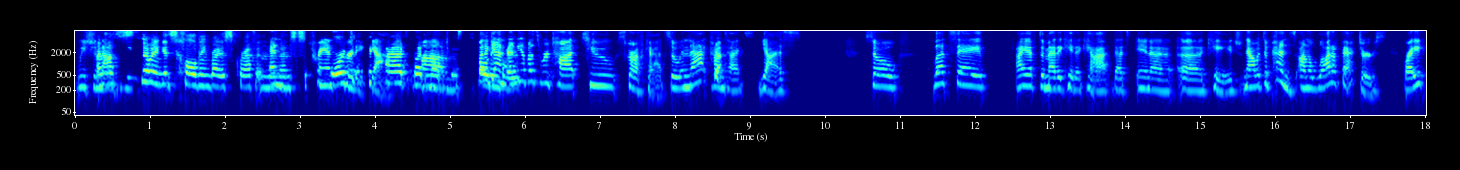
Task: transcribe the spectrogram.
we should I'm not assuming be, it's holding by a scruff and, and then transporting yeah cat, but, um, but again many of us were taught to scruff cats so in that context yeah. yes so let's say I have to medicate a cat that's in a, a cage. Now it depends on a lot of factors, right?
